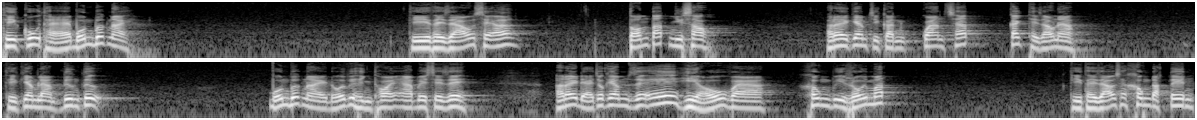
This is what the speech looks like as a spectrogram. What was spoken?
Thì cụ thể 4 bước này thì thầy giáo sẽ tóm tắt như sau. Ở đây các em chỉ cần quan sát cách thầy giáo nào thì các em làm tương tự bốn bước này đối với hình thoi ABCD. Ở đây để cho các em dễ hiểu và không bị rối mắt thì thầy giáo sẽ không đặt tên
